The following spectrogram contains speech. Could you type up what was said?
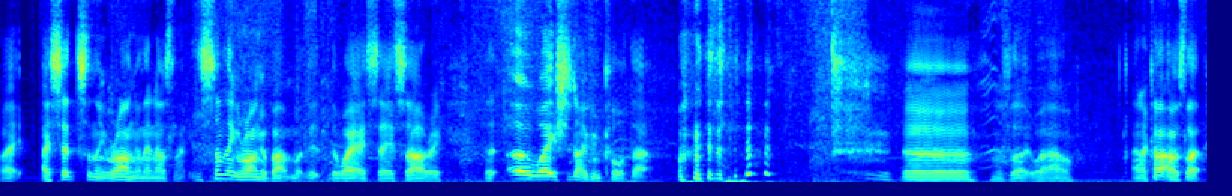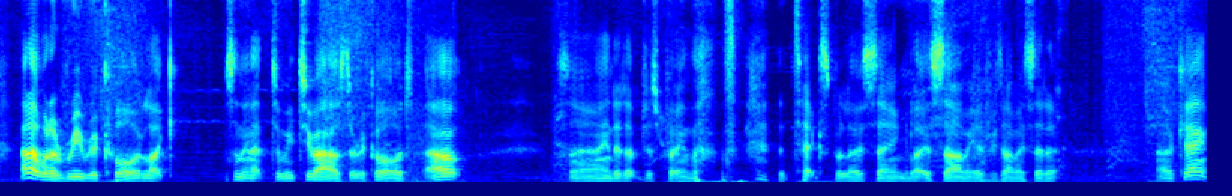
wait, I said something wrong, and then I was like, there's something wrong about the, the way I say Asari. oh wait, she's not even called that. uh, I was like, wow, and I can't. I was like, I don't want to re-record like something that took me two hours to record. Oh. So I ended up just putting the, the text below saying like Asami every time I said it. Okay.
